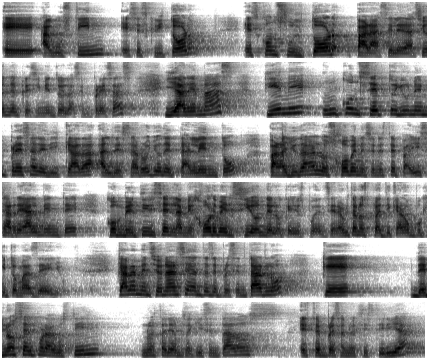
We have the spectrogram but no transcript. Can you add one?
eh, Agustín es escritor, es consultor para aceleración del crecimiento de las empresas y además tiene un concepto y una empresa dedicada al desarrollo de talento para ayudar a los jóvenes en este país a realmente convertirse en la mejor versión de lo que ellos pueden ser. Ahorita nos platicará un poquito más de ello. Cabe mencionarse, antes de presentarlo, que de no ser por Agustín, no estaríamos aquí sentados, esta empresa no existiría.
